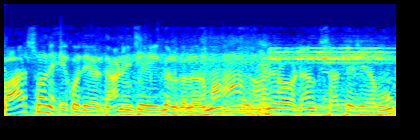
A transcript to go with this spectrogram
બારસો ને એકોતેર ધાણી છે ઈગલ કલરમાં. ડંક સાથે છે અમુક.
